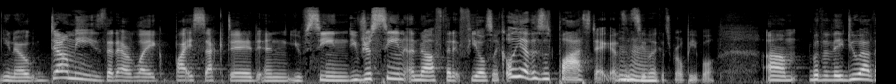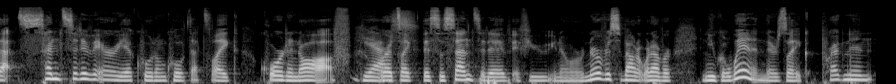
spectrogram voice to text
You know, dummies that are like bisected, and you've seen, you've just seen enough that it feels like, oh yeah, this is plastic. It doesn't seem mm-hmm. like it's real people. Um, but that they do have that sensitive area, quote unquote, that's like cordoned off, Yes. where it's like this is sensitive if you you know are nervous about it, whatever, and you go in and there's like pregnant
